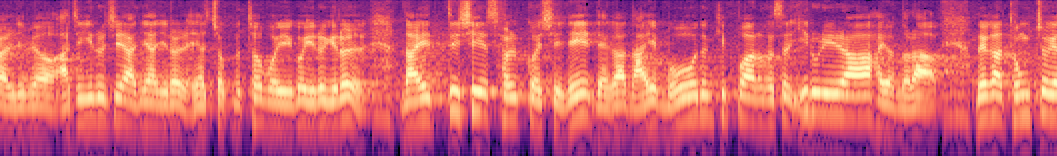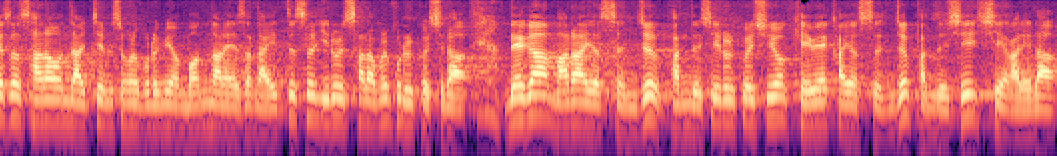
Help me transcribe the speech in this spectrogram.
알리며 아직 이루지 아니한 일을 애적부터 보이고 이르기를 나의 뜻이 설 것이니 내가 나의 모든 기뻐하는 것을 이루리라 하였노라. 내가 동쪽에서 사나운 날짐승을 부르며 먼 나라에서 나의 뜻을 이룰 사람을 부를 것이라. 내가 말하였은즉 반드시 이룰 것이요. 계획하였은즉 반드시 시행하리라.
